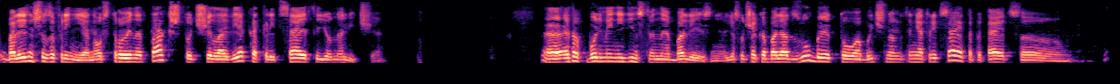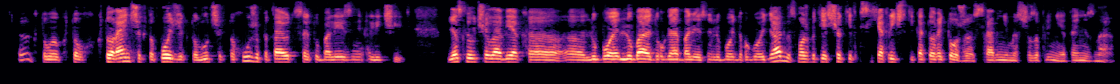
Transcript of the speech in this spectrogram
болезнь шизофрении, она устроена так, что человек отрицает ее наличие. Это более-менее единственная болезнь. Если у человека болят зубы, то обычно он это не отрицает, а пытается, кто, кто, кто раньше, кто позже, кто лучше, кто хуже, пытаются эту болезнь лечить. Если у человека э, любой, любая другая болезнь, любой другой диагноз, может быть, есть еще какие-то психиатрические, которые тоже сравнимы с шизофренией, это я не знаю.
